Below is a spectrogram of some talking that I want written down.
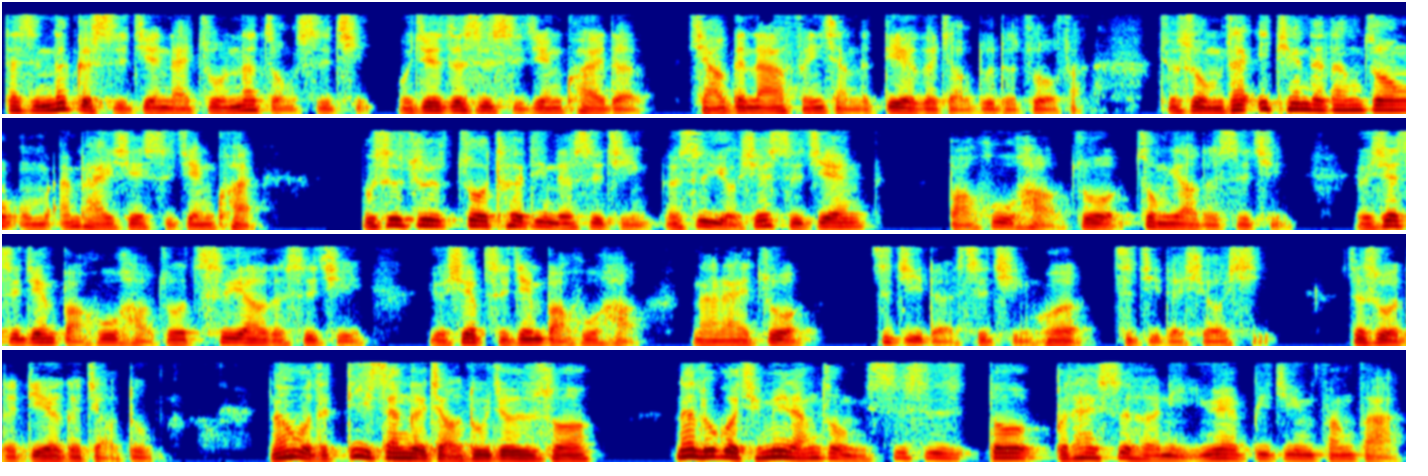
但是那个时间来做那种事情，我觉得这是时间快的。想要跟大家分享的第二个角度的做法，就是我们在一天的当中，我们安排一些时间块，不是去做特定的事情，而是有些时间保护好做重要的事情，有些时间保护好做次要的事情，有些时间保护好拿来做自己的事情或自己的休息。这是我的第二个角度。然后我的第三个角度就是说，那如果前面两种你试试都不太适合你，因为毕竟方法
